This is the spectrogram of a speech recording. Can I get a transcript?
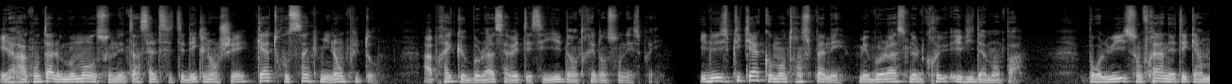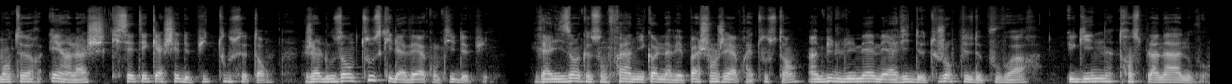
Il raconta le moment où son étincelle s'était déclenchée 4 ou 5 mille ans plus tôt, après que Bolas avait essayé d'entrer dans son esprit. Il lui expliqua comment transplaner, mais Bolas ne le crut évidemment pas. Pour lui, son frère n'était qu'un menteur et un lâche qui s'était caché depuis tout ce temps, jalousant tout ce qu'il avait accompli depuis. Réalisant que son frère Nicole n'avait pas changé après tout ce temps, but de lui-même et avide de toujours plus de pouvoir, Hugin transplana à nouveau.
